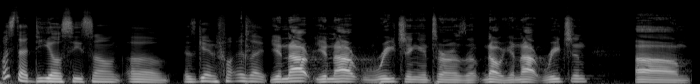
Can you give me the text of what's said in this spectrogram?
What's that DLC song? Um, it's getting fun. It's like You're not you're not reaching in terms of no, you're not reaching, um,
